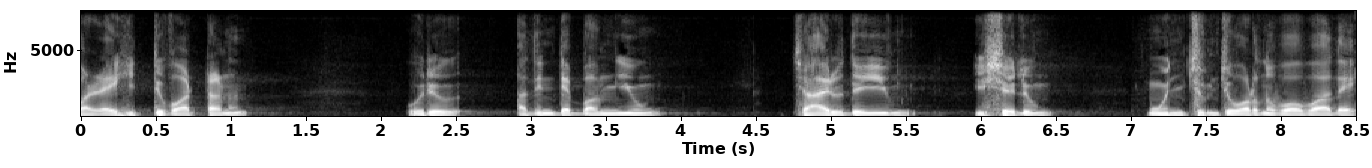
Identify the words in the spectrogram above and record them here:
പഴയ ഹിറ്റ് പാട്ടാണ്. ഒരു അതിന്റെ ഭംഗിയും ചാരുതയും ഇശലും മുഞ്ചും ചോർന്നു പോവാതെ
